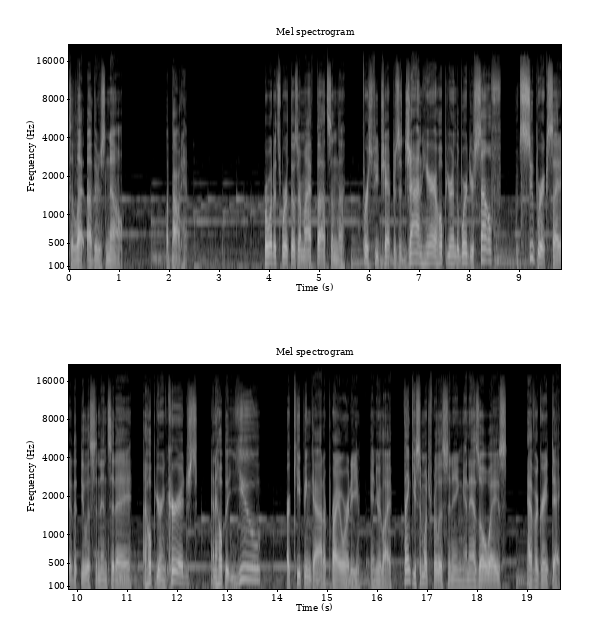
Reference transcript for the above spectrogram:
to let others know about him. For what it's worth, those are my thoughts on the first few chapters of John here. I hope you're in the Word yourself. I'm super excited that you listened in today. I hope you're encouraged, and I hope that you are keeping God a priority in your life. Thank you so much for listening, and as always, have a great day.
